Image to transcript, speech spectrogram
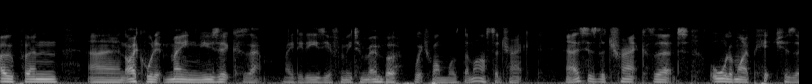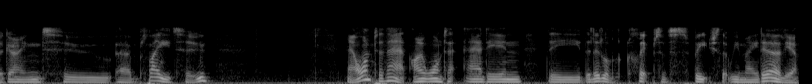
open and I called it main music because that made it easier for me to remember which one was the master track. Now this is the track that all of my pictures are going to uh, play to. Now onto that I want to add in the, the little clips of speech that we made earlier.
